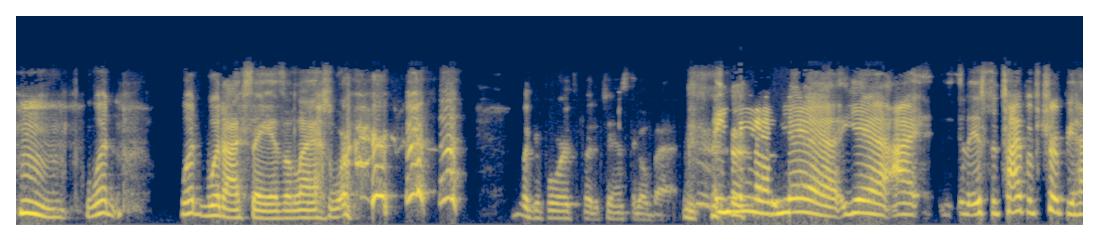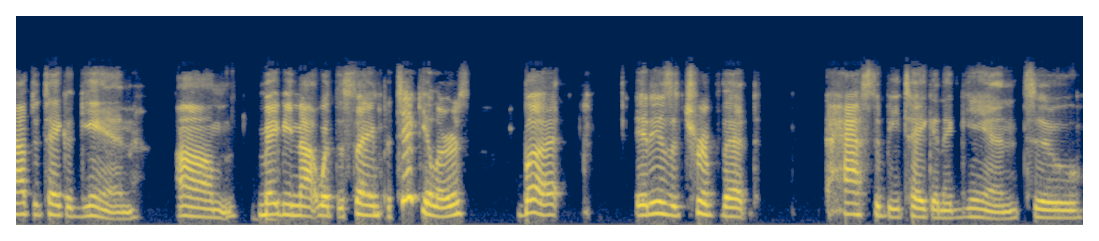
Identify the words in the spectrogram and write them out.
Hmm. What What would I say as a last word? looking forward for the chance to go back. yeah, yeah, yeah. I it's the type of trip you have to take again. Um, maybe not with the same particulars, but it is a trip that has to be taken again to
